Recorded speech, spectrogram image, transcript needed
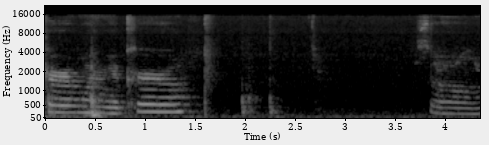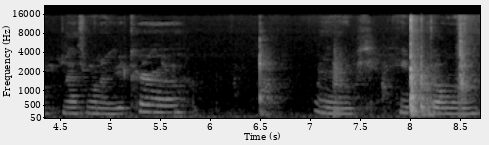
curl, one of your curl. So that's one of your curl. And keep going.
